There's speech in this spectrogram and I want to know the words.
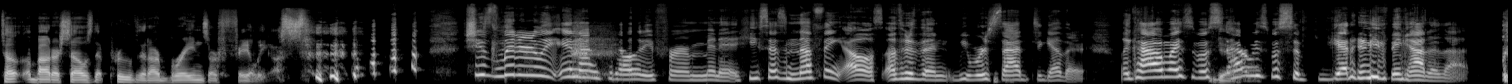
tell about ourselves that prove that our brains are failing us. She's literally in high fidelity for a minute. He says nothing else other than we were sad together. Like, how am I supposed? To, Yeah. how are we supposed to get anything out of that?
